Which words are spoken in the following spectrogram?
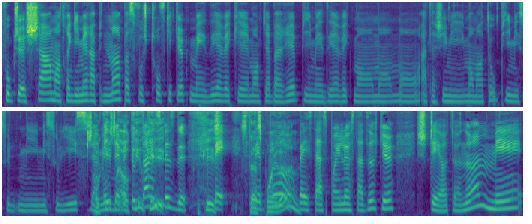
faut que je charme, entre guillemets, rapidement, parce qu'il faut que je trouve quelqu'un pour m'aider avec euh, mon cabaret, puis m'aider avec mon, mon, mon attacher mes, mon manteau, puis mes, mes, mes souliers, si jamais. Ok, J'avais ben, tout le temps ok. l'espèce de, OK, ben, c'est à ce c'était point-là. Ben, c'était à ce point-là. C'est-à-dire que j'étais autonome, mais,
